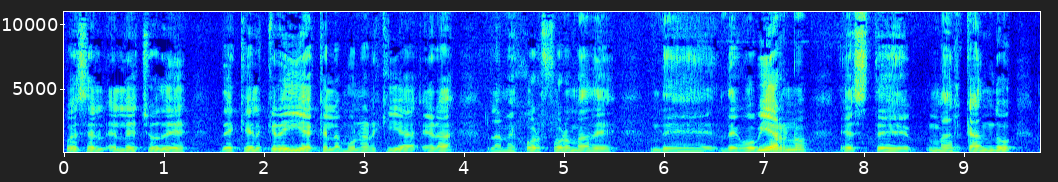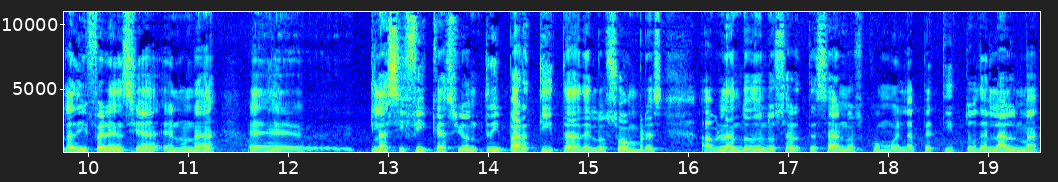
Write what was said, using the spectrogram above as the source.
pues el, el hecho de, de, que él creía que la monarquía era la mejor forma de, de, gobierno, este, marcando la diferencia en una eh, clasificación tripartita de los hombres, hablando de los artesanos como el apetito del alma,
